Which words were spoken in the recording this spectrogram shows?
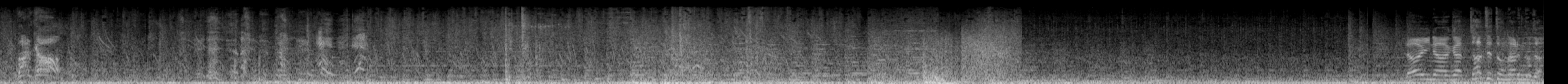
ファルコライナー!が盾となるのだ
